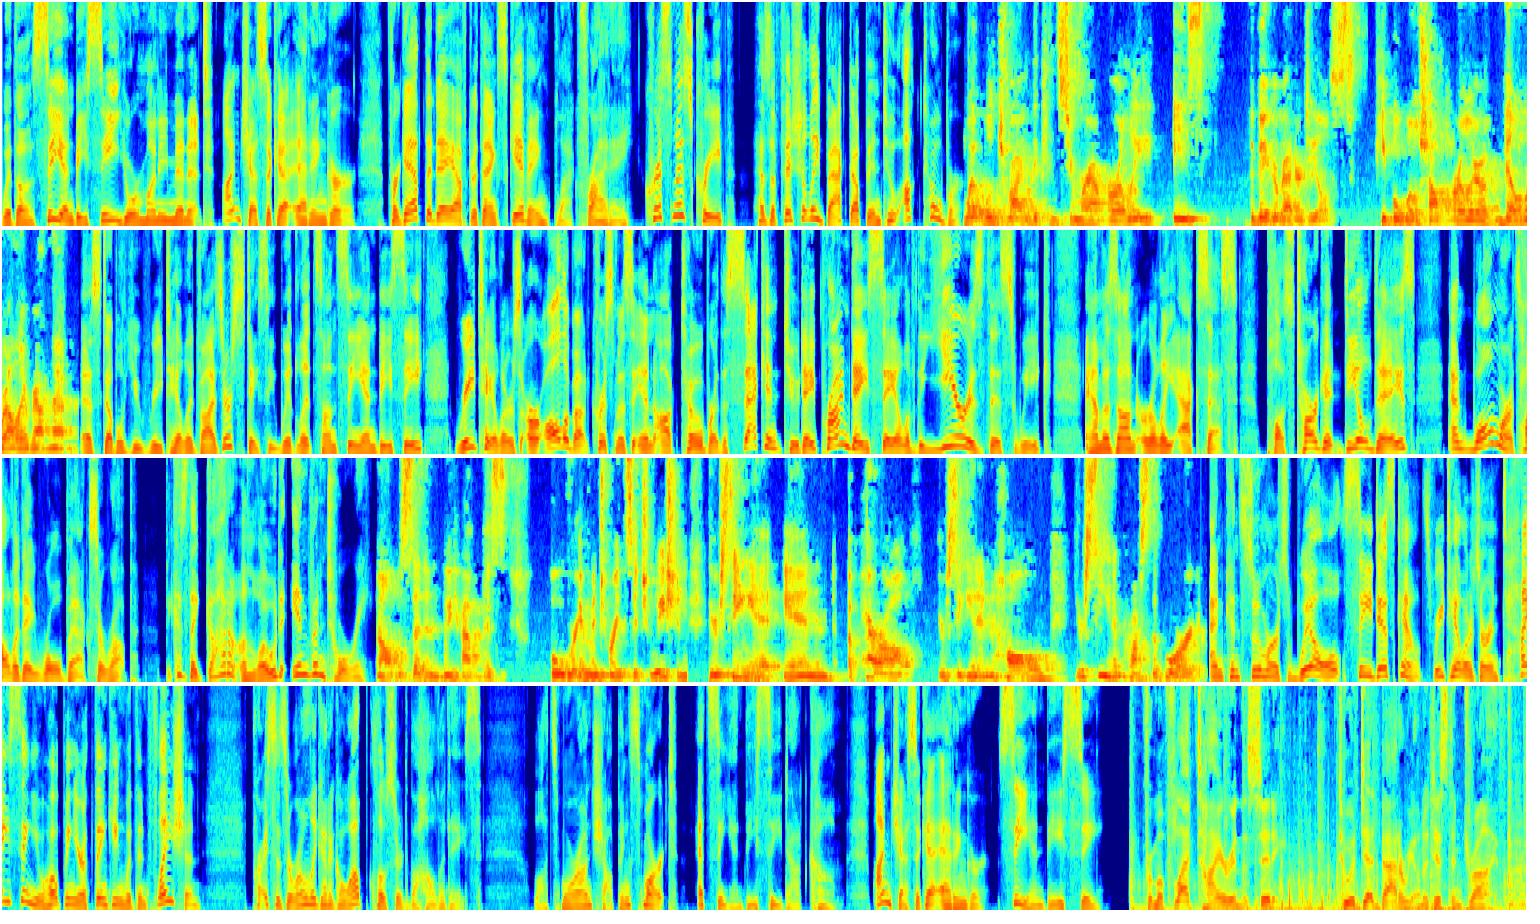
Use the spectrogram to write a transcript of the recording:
with a CNBC Your Money Minute. I'm Jessica Ettinger. Forget the day after Thanksgiving, Black Friday. Christmas creep has officially backed up into October. What will drive the consumer out early is the bigger, better deals people will shop earlier. They'll rally around that. SW retail advisor Stacy Widlitz on CNBC. Retailers are all about Christmas in October. The second two day Prime Day sale of the year is this week. Amazon Early Access, plus Target Deal Days, and Walmart's holiday rollbacks are up because they got to unload inventory. And all of a sudden, we have this over inventoried situation. You're seeing it in apparel, you're seeing it in home, you're seeing it across the board. And consumers will see discounts. Retailers are enticing you, hoping you're thinking with inflation. Prices are only going to go up closer to the holidays. Lots more on shopping smart at CNBC.com. I'm Jessica Ettinger, CNBC. From a flat tire in the city to a dead battery on a distant drive.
